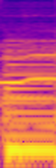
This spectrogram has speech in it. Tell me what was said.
Bye.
